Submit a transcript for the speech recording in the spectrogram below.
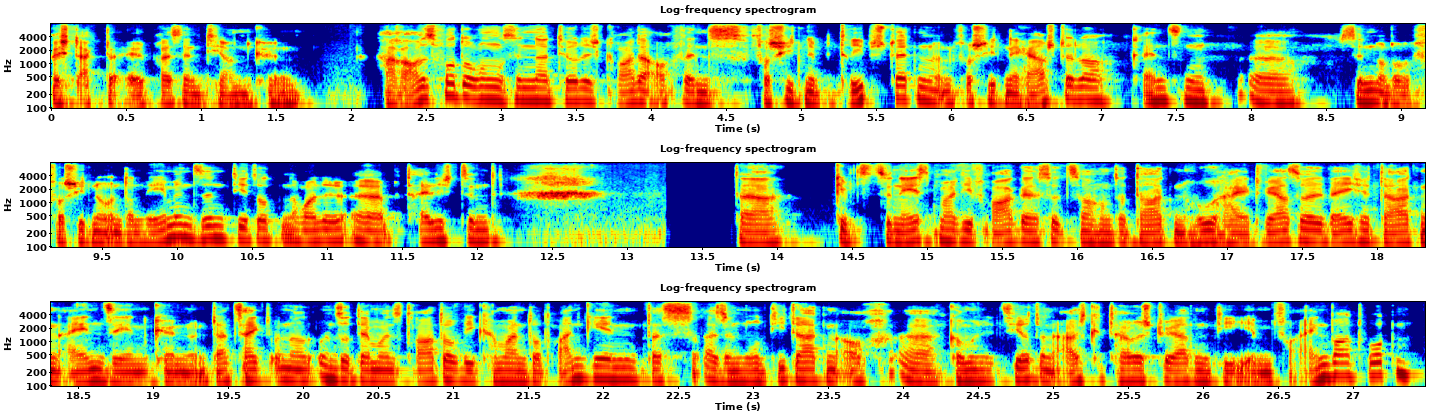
recht aktuell präsentieren können. Herausforderungen sind natürlich gerade auch, wenn es verschiedene Betriebsstätten und verschiedene Herstellergrenzen äh, sind oder verschiedene Unternehmen sind, die dort eine Rolle äh, beteiligt sind, da gibt es zunächst mal die Frage sozusagen der Datenhoheit. Wer soll welche Daten einsehen können? Und da zeigt unser Demonstrator, wie kann man dort rangehen, dass also nur die Daten auch äh, kommuniziert und ausgetauscht werden, die eben vereinbart wurden.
